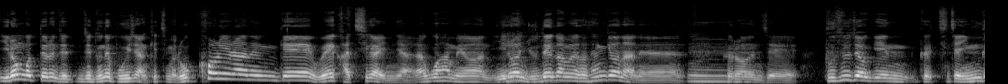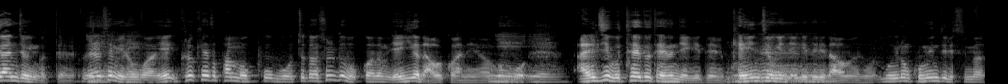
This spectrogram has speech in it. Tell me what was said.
이런 것들은 이제, 이제 눈에 보이지 않겠지만 로컬이라는 게 왜 가치가 있냐라고 하면 이런 예, 유대감에서 생겨나는 음. 그런 이제 부수적인 그 진짜 인간적인 것들 이를테면 예, 이런 예. 거야 예, 그렇게 해서 밥 먹고 뭐 어쩌다 술도 먹고 하면 얘기가 나올 거 아니에요 예, 뭐 예. 알지 못해도 되는 얘기들, 개인적인 음. 얘기들이 나오면서 뭐 이런 고민들이 있으면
